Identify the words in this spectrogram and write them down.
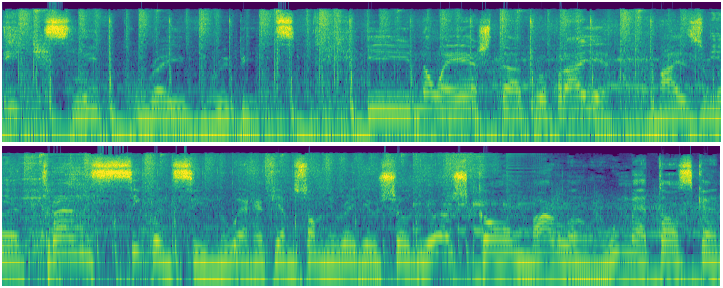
Eat, Sleep, Rave, Repeat. E não é esta a tua praia? Mais uma Trans Sequence no RFM Somni Radio Show de hoje com Marlow, Uma Toscan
